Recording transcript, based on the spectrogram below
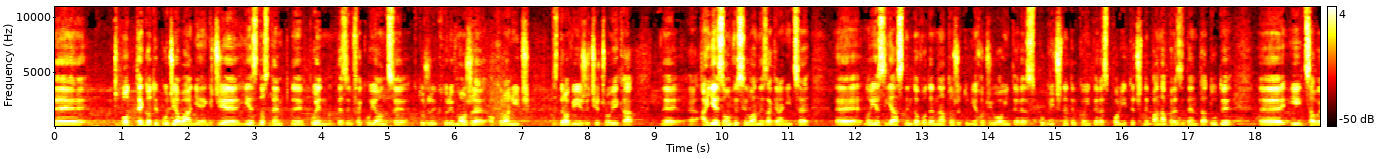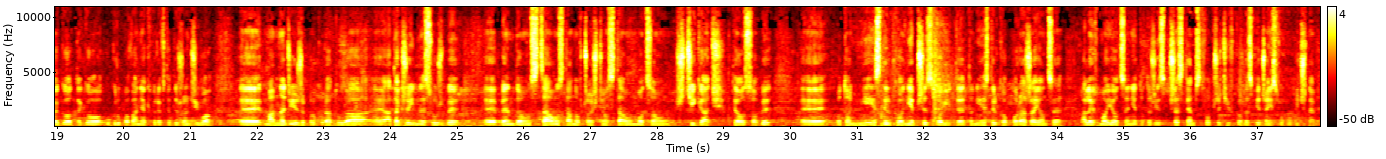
e, bo tego typu działanie, gdzie jest dostępny płyn dezynfekujący, który, który może ochronić zdrowie i życie człowieka, e, a jest on wysyłany za granicę, e, no jest jasnym dowodem na to, że tu nie chodziło o interes publiczny, tylko interes polityczny pana prezydenta Dudy e, i całego tego ugrupowania, które wtedy rządziło. E, Mam nadzieję, że prokuratura, e, a także inne służby e, będą z całą stanowczością, z całą mocą ścigać te osoby. E, bo to nie jest tylko nieprzyzwoite, to nie jest tylko porażające, ale w mojej ocenie to też jest przestępstwo przeciwko bezpieczeństwu publicznemu.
